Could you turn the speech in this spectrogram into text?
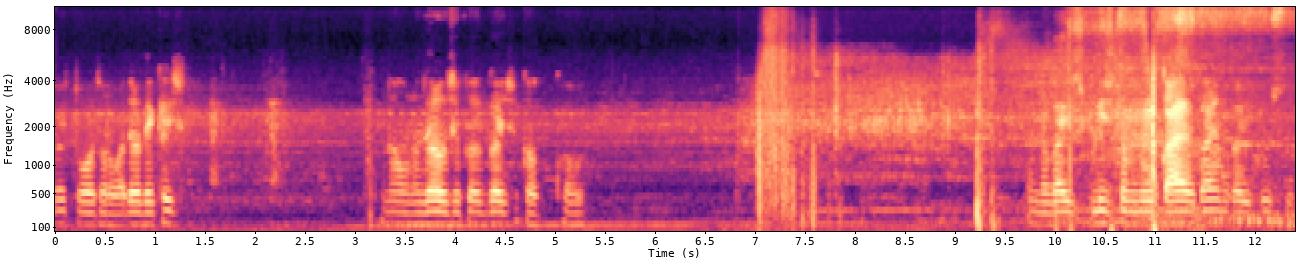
ગઈ થોડો થોડો વાદળ દેખાઈશ નવો નજારો છે કઈ ગઈશ છે ખાવ અને ગાઈસ પ્લીઝ તમને હું કાયમ કાયમ કરી ખુશ છું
